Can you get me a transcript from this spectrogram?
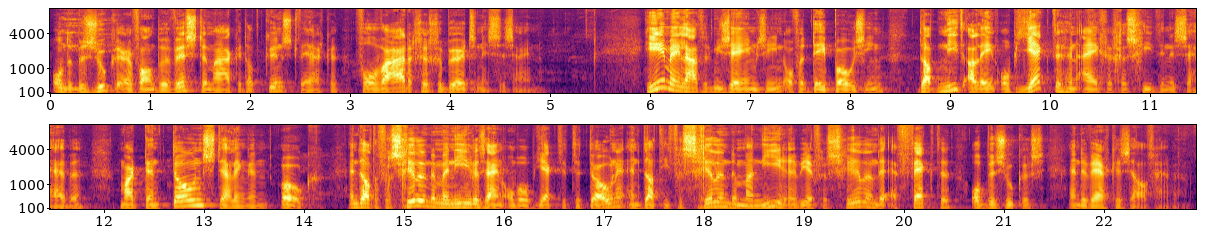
om de bezoeker ervan bewust te maken dat kunstwerken volwaardige gebeurtenissen zijn. Hiermee laat het museum zien, of het depot zien, dat niet alleen objecten hun eigen geschiedenissen hebben, maar tentoonstellingen ook. En dat er verschillende manieren zijn om objecten te tonen en dat die verschillende manieren weer verschillende effecten op bezoekers en de werken zelf hebben.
